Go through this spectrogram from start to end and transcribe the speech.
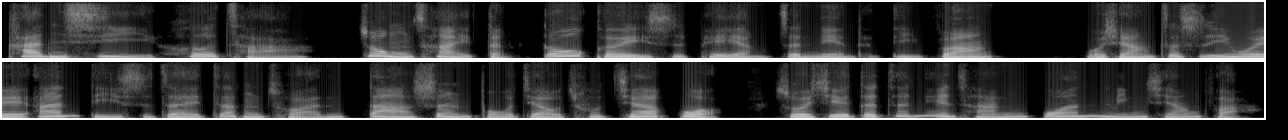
看戏、喝茶、种菜等，都可以是培养正念的地方。我想，这是因为安迪是在藏传大乘佛教出家过，所学的正念禅观冥想法，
